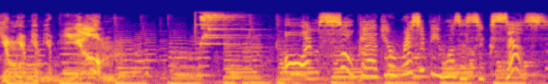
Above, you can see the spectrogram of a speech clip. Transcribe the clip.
Yum, yum, yum, yum, yum. Oh, I'm so glad your recipe was a success!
